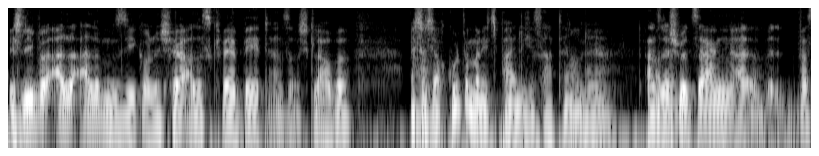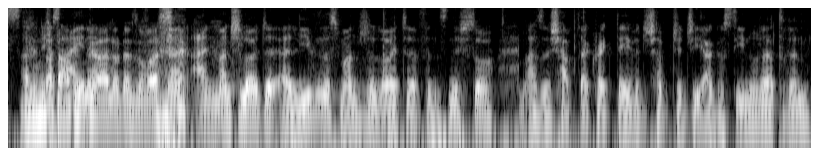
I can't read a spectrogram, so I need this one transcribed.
Ich liebe alle, alle Musik und ich höre alles querbeet. Also ich glaube. Es ist ja auch gut, wenn man nichts Peinliches hat, ja? Naja, also, also ich würde sagen, äh, was. Also nicht was Barbie eine, Girl oder sowas. Nein, manche Leute lieben es, manche Leute finden es nicht so. Also ich habe da Craig David, ich habe Gigi Agostino da drin,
